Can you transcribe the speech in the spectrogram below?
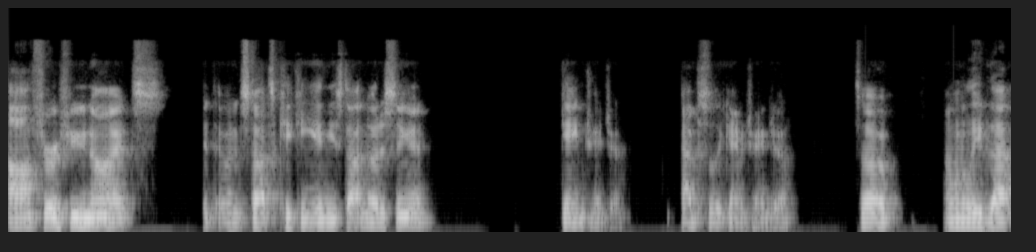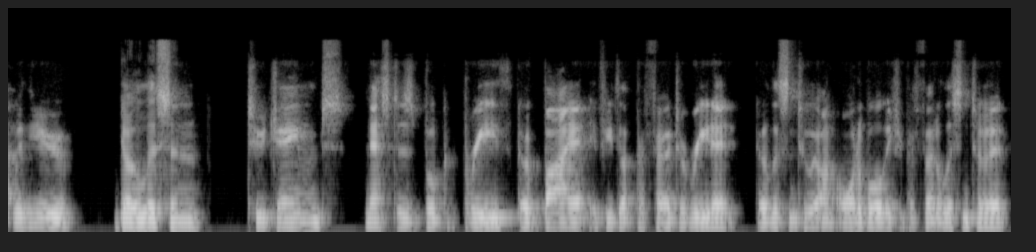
after a few nights, it, when it starts kicking in, you start noticing it. Game changer, absolute game changer. So I'm going to leave that with you. Go listen to James Nestor's book, Breathe. Go buy it if you prefer to read it. Go listen to it on Audible if you prefer to listen to it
